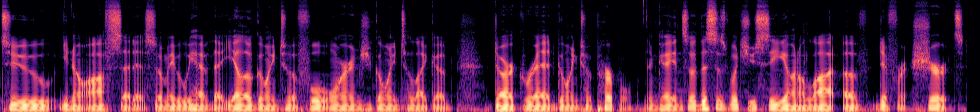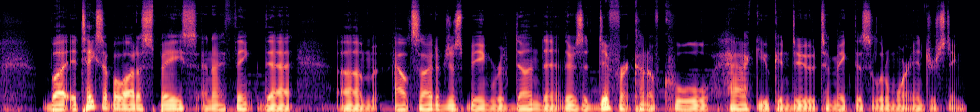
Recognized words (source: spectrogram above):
to, you know, offset it. So maybe we have that yellow going to a full orange, going to like a dark red, going to a purple. Okay, and so this is what you see on a lot of different shirts but it takes up a lot of space and i think that um, outside of just being redundant there's a different kind of cool hack you can do to make this a little more interesting.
